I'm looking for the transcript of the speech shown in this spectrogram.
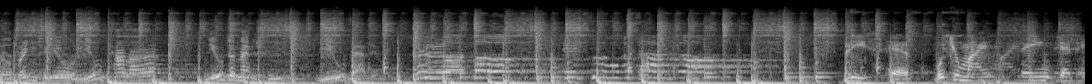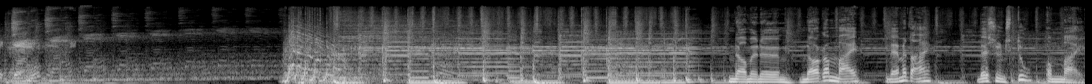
will bring to you new color, new dimension, new value. Please, uh, would you mind saying that again? Nå, men øh, nok om mig. Hvad med dig? Hvad synes du om mig?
